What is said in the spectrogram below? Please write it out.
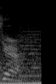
Finish you!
